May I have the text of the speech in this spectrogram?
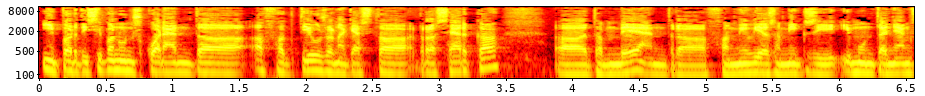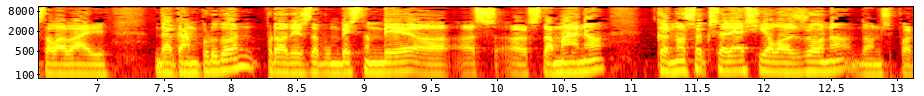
i participen uns 40 efectius en aquesta recerca uh, també entre famílies, amics i, i muntanyencs de la vall de Camprodon però des de bombers també uh, es, es demana que no s'accedeixi a la zona doncs, per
